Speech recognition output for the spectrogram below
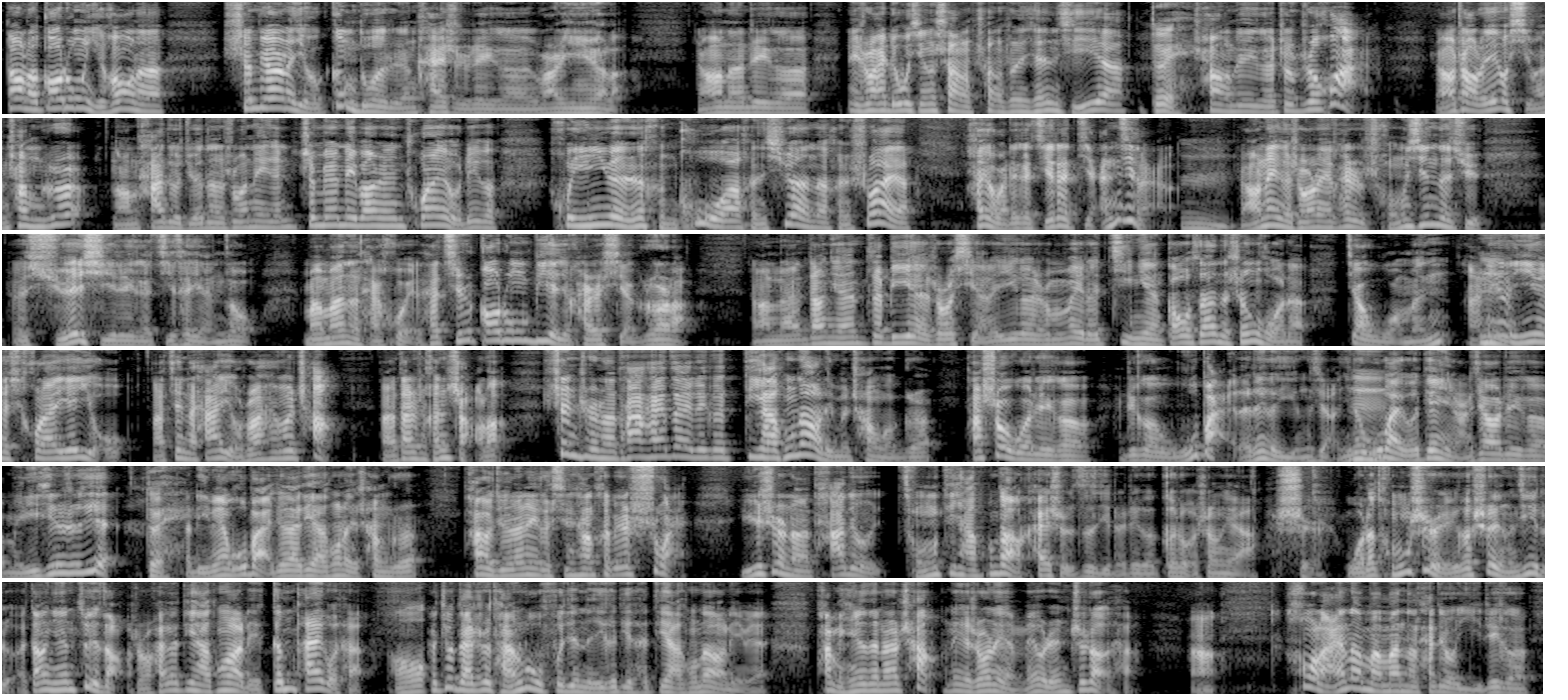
到了高中以后呢，身边呢有更多的人开始这个玩音乐了。然后呢，这个那时候还流行上唱圣贤齐呀、对，唱这个郑智化，然后赵雷又喜欢唱歌，然后他就觉得说那个身边那帮人突然有这个会音乐的人很酷啊，很炫啊，很帅啊，他又把这个吉他捡起来了，嗯，然后那个时候呢，开始重新的去呃学习这个吉他演奏，慢慢的才会。他其实高中毕业就开始写歌了。然后来，当年在毕业的时候写了一个什么为了纪念高三的生活的，叫《我们》啊，那个音乐后来也有啊，现在他有时候还会唱啊，但是很少了。甚至呢，他还在这个地下通道里面唱过歌，他受过这个这个伍佰的这个影响，因为伍佰有个电影叫这个《美丽新世界》，对，里面伍佰就在地下通道里唱歌，他就觉得那个形象特别帅，于是呢，他就从地下通道开始自己的这个歌手生涯。是我的同事有一个摄影记者，当年最早的时候还在地下通道里跟拍过他，哦他就在日坛路附近的一个地下地下通道里面，他每天就在那儿唱，那个时候呢也没有人知道他啊。后来呢，慢慢的他就以这个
